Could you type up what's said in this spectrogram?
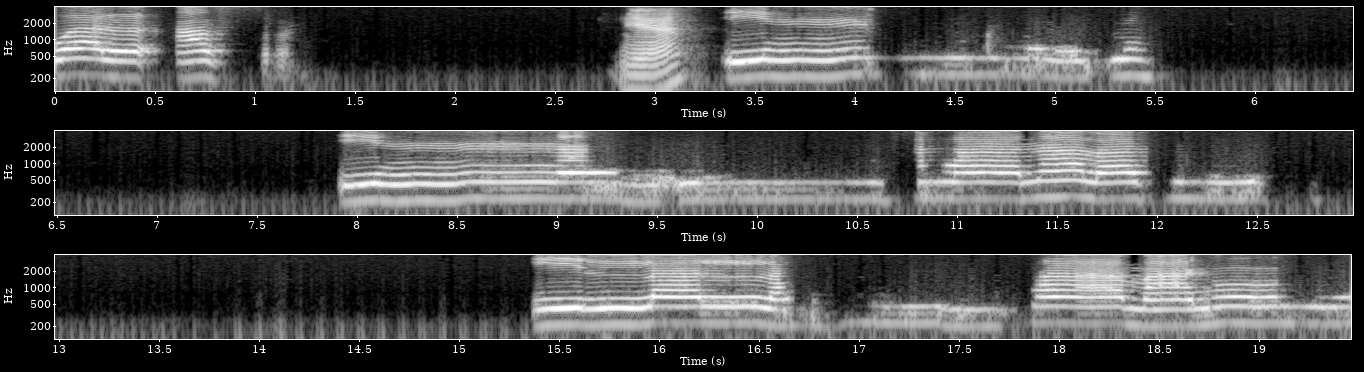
Wal asr. Ya, In Inna insana lafi illal bil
